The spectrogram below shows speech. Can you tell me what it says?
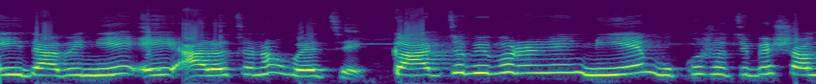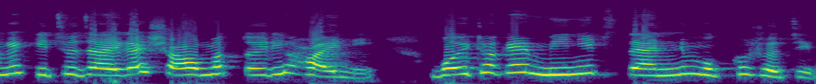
এই দাবি নিয়ে এই আলোচনা হয়েছে। কার্য বিবরণী নিয়ে মুখ্য সচিবের সঙ্গে কিছু জায়গায় সহমত তৈরি হয়নি। বৈঠকের মিনিট দেননি মুখ্য সচিব,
